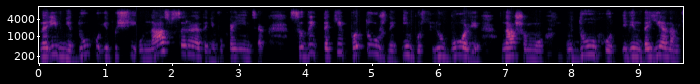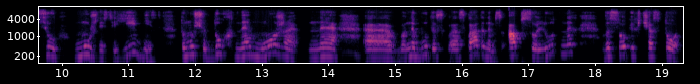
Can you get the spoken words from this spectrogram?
на рівні духу і душі. У нас всередині, в українцях, сидить такий потужний імпульс любові в нашому духу, і він дає нам цю мужність і гідність, тому що дух не може не, е, не бути складеним з абсолютних високих частот.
